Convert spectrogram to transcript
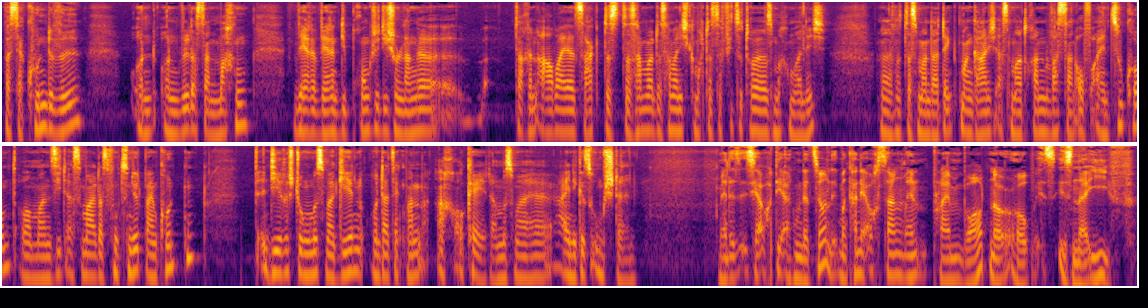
was der Kunde will und, und will das dann machen, während, während die Branche, die schon lange äh, darin arbeitet, sagt, das, das, haben wir, das haben wir nicht gemacht, das ist viel zu teuer, das machen wir nicht. Dass man da denkt man gar nicht erstmal dran, was dann auf einen zukommt, aber man sieht erstmal, das funktioniert beim Kunden, in die Richtung müssen wir gehen und da denkt man, ach okay, da müssen wir einiges umstellen. Ja, das ist ja auch die Argumentation. Man kann ja auch sagen, mein Prime Warner Rope ist, ist naiv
